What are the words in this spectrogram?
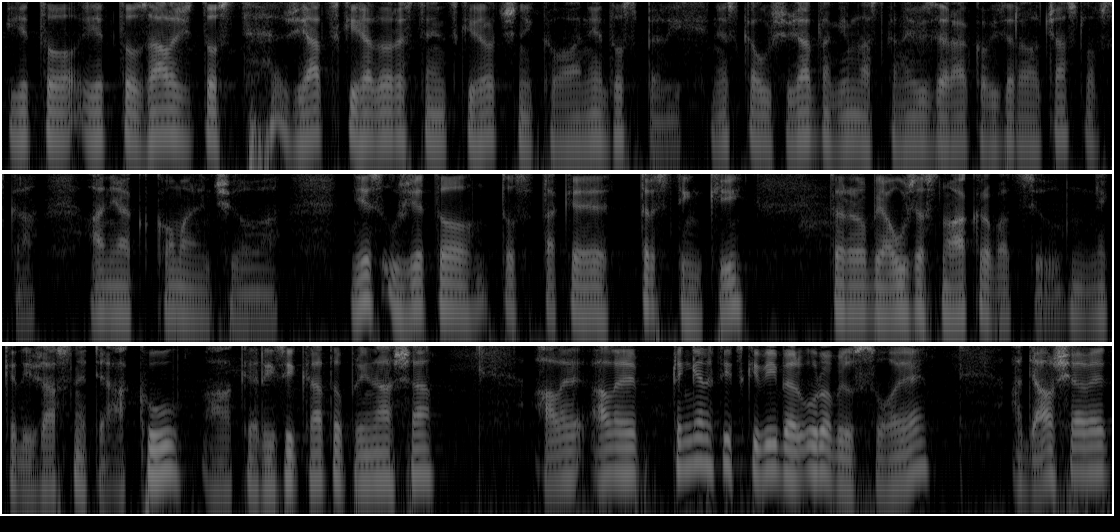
je to, je to záležitosť žiackých a dorestenických ročníkov, ale nie dospelých. Dneska už žiadna gymnastka nevyzerá ako vyzerala Časlovská, ani ako Komančiová. Dnes už je to, to sú také trstinky, ktoré robia úžasnú akrobáciu. Niekedy žasnete akú a aké rizika to prináša, ale, ale ten genetický výber urobil svoje a ďalšia vec,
